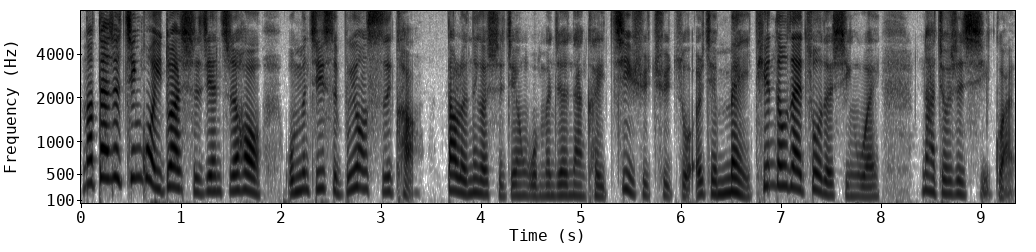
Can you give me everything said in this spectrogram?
那但是经过一段时间之后，我们即使不用思考，到了那个时间，我们仍然可以继续去做，而且每天都在做的行为，那就是习惯。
